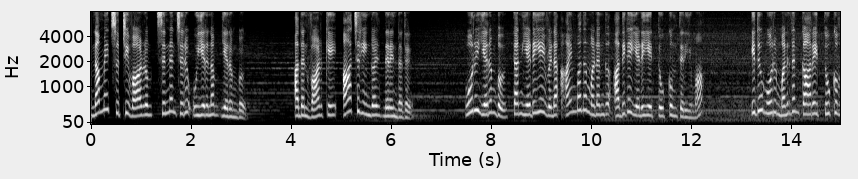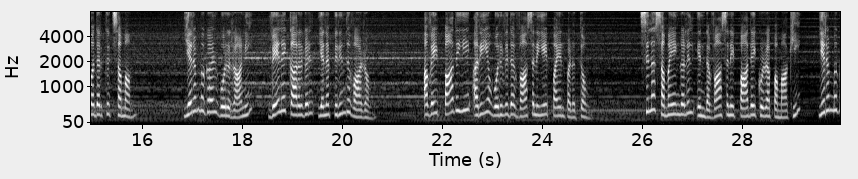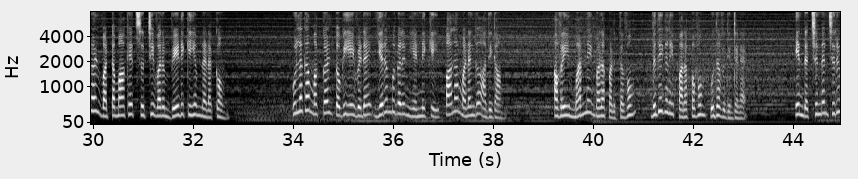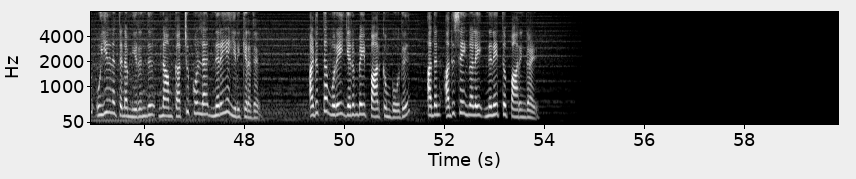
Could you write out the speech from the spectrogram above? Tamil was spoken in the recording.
நம்மைச் சுற்றி வாழும் சின்னஞ்சிறு உயிரினம் எறும்பு. அதன் வாழ்க்கை ஆச்சரியங்கள் நிறைந்தது. ஒரு எறும்பு தன் எடையை விட ஐம்பது மடங்கு அதிக எடையை தூக்கும் தெரியுமா? இது ஒரு மனிதன் காரை தூக்குவதற்கு சமம். எறும்புகள் ஒரு ராணி வேலைக்காரர்கள் என பிரிந்து வாழும். அவை பாதையை அறிய ஒருவித வாசனையை பயன்படுத்தும். சில சமயங்களில் இந்த வாசனை பாதை குழப்பமாகி எறும்புகள் வட்டமாக சுற்றி வரும் வேடிக்கையும் நடக்கும். உலக மக்கள் தொகையை விட எறும்புகளின் எண்ணிக்கை பல மடங்கு அதிகம். அவரை மண்ணை வளப்படுத்தவும் விதைகளை பரப்பவும் உதவுகின்றன. இந்த சின்னஞ்சிறு உயிரினத்திடம் இருந்து நாம் கற்றுக்கொள்ள நிறைய இருக்கிறது. அடுத்த முறை எறும்பை பார்க்கும்போது அதன் அதிசயங்களை நினைத்துப் பாருங்கள்.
